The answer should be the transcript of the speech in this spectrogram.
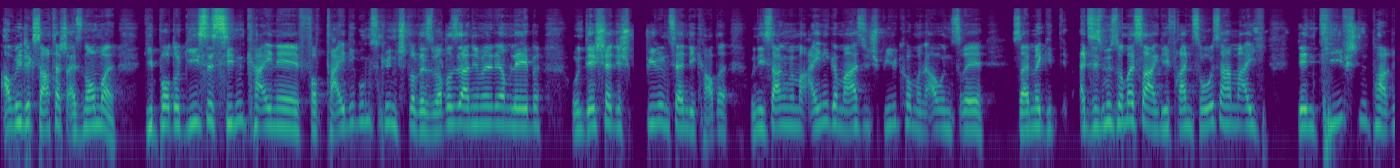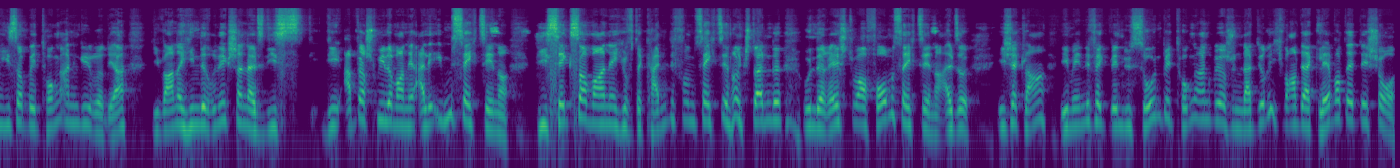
Aber wie du gesagt hast, also nochmal, die Portugiesen sind keine Verteidigungskünstler, das wird sie ja nicht mehr in ihrem Leben. Und das, das spielt uns ja in die Karte. Und ich sage, wenn wir einigermaßen ins Spiel kommen, auch unsere, sagen wir, also ich muss nochmal sagen, die Franzosen haben eigentlich den tiefsten Pariser Beton angerührt, ja. Die waren ja hinter drin gestanden, also die, die Abwehrspieler waren ja alle im 16er. Die Sechser waren ja auf der Kante vom 16er gestanden und der Rest war vorm 16er. Also ist ja klar, im Endeffekt, wenn du so einen Beton anrührst, und natürlich war der clever, der schon,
